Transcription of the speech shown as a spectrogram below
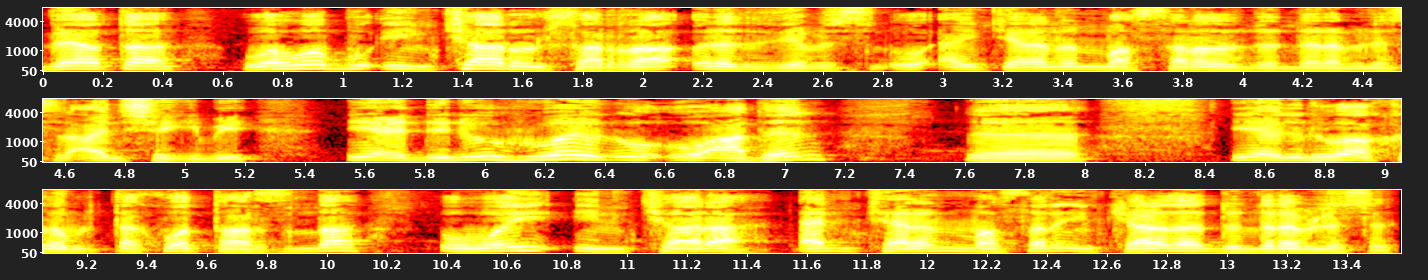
veyahut da huve bu inkarul ferra öyle de diyebilirsin. O enkaranın masana da döndürebilirsin. Aynı şey gibi. Huve o adil e, İ'dilu huve akrabul takva tarzında o huveyi inkara enkaranın masarı inkara da döndürebilirsin.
